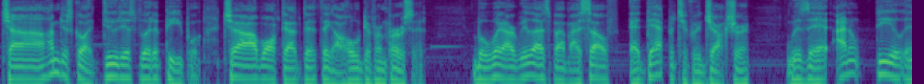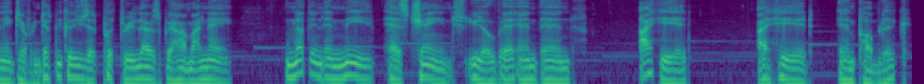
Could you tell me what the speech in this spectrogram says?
child, I'm just going to do this for the people. Child, I walked out that thing a whole different person. But what I realized about myself at that particular juncture was that I don't feel any different just because you just put three letters behind my name. Nothing in me has changed, you know, and, and I hid, I hid in public.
